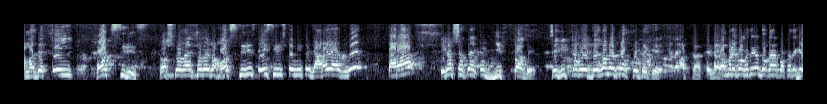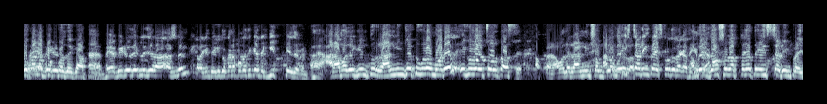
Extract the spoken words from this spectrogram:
আমাদের এই হট সিরিজ দশ একশো একটা হট সিরিজ এই সিরিজটা নিতে যারাই আসবে, তারা এটার সাথে একটা গিফট পাবে। সেই গিফটটা আমাদের দোকানের পক্ষ থেকে আপনার এটা কোম্পানির পক্ষ থেকে দোকানের পক্ষ থেকে। দোকানের পক্ষ থেকে আপনার। হ্যাঁ ভাইয়া ভিডিও দেখলে যারা আসবেন তারা কিন্তু এই দোকানের পক্ষ থেকে একটা গিফট পেয়ে যাবেন। হ্যাঁ আর আমাদের কিন্তু রানিং যতগুলো মডেল এগুলো চলতেছে। আপনার আমাদের রানিং আপনাদের model স্টার্টিং প্রাইস কত টাকা থেকে? আমাদের ভাইয়া? দশ হাজার টাকা থেকে starting price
